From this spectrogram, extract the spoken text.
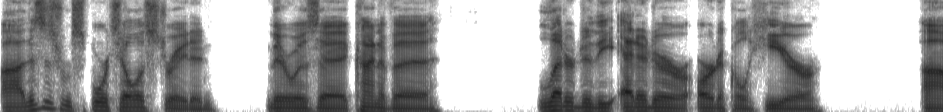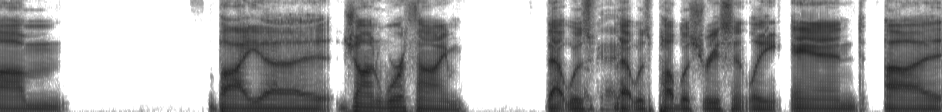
Uh, this is from Sports Illustrated. There was a kind of a letter to the editor article here um, by uh, Jon Wertheim that was okay. that was published recently, and uh,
